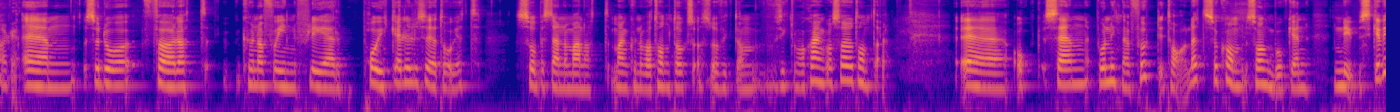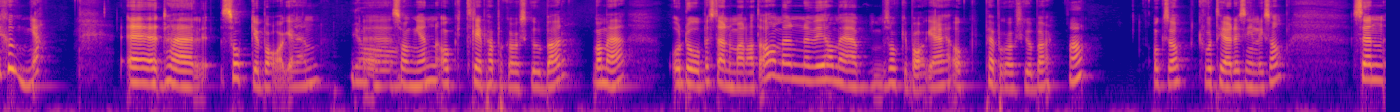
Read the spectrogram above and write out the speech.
Okej. Ehm, så då för att kunna få in fler pojkar i Lucia-tåget så bestämde man att man kunde vara tomte också. Så då fick de, fick de vara stjärngossar och tomtar. Eh, och sen på 1940-talet så kom sångbboken Nu ska vi sjunga. Eh, där Sockerbagaren, Ja. eh, sången och Tre pepparkaksgubbar var med. Och då bestämde man att ja men vi har med sockerbagare och pepparkaksgubbar. Ja. Också, kvoterades in liksom. Sen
